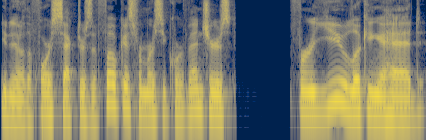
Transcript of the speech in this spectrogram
you know the four sectors of focus for Mercy Corps Ventures. For you, looking ahead,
